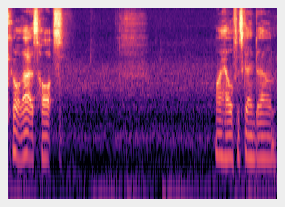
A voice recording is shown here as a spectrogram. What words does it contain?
Cool, that is hot. My health is going down.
